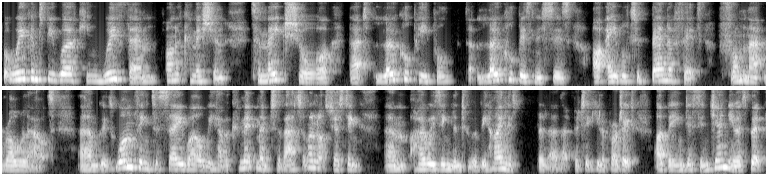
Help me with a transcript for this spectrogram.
but we're going to be working with them on a commission to make sure that local people, that local businesses are able to benefit from that rollout. Um, it's one thing to say, well, we have a commitment to that, and I'm not suggesting um, Highways England, who are behind this that particular project are being disingenuous. But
